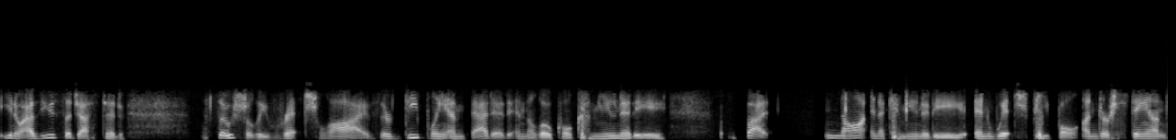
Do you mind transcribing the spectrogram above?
you know, as you suggested, socially rich lives. They're deeply embedded in the local community, but not in a community in which people understand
